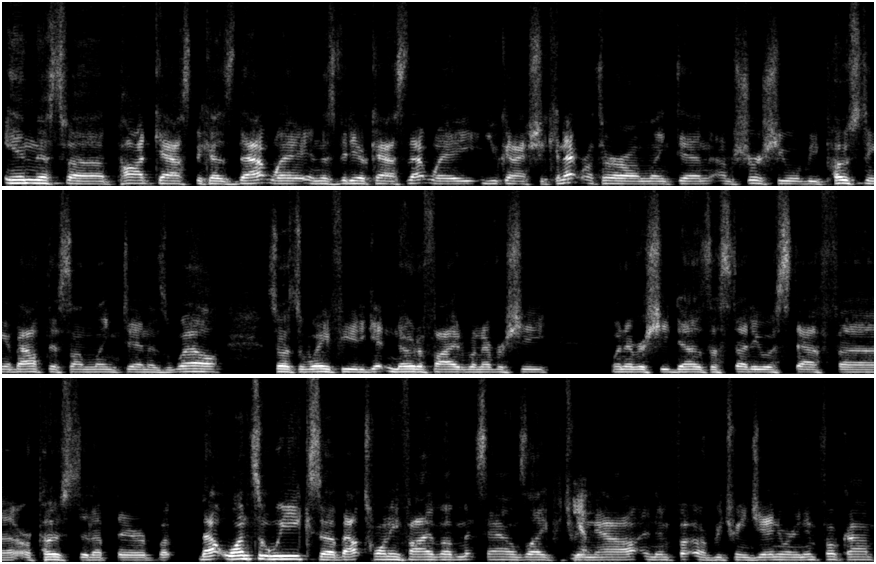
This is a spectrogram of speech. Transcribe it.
in this uh, podcast because that way in this video cast that way you can actually connect with her on linkedin. I'm sure she will be posting about this on linkedin as well. So it's a way for you to get notified whenever she whenever she does a study with steph uh, or post it up there. But about once a week so about 25 of them it sounds like between yep. now and info or between january and InfoComm.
